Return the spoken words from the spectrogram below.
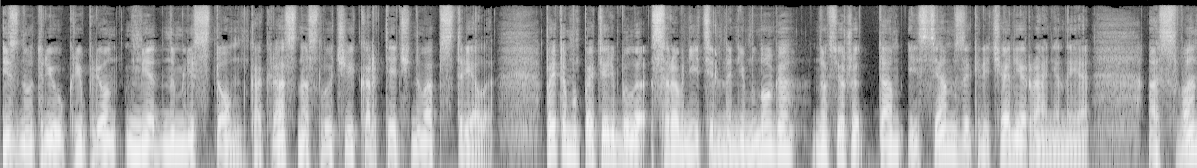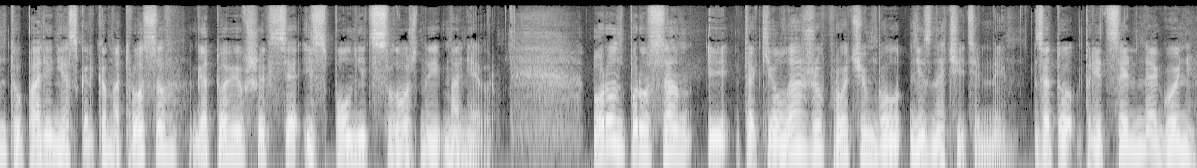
изнутри укреплен медным листом, как раз на случай картечного обстрела. Поэтому потерь было сравнительно немного, но все же там и сям закричали раненые, а с вант упали несколько матросов, готовившихся исполнить сложный маневр. Урон парусам и такелажу, впрочем, был незначительный. Зато прицельный огонь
